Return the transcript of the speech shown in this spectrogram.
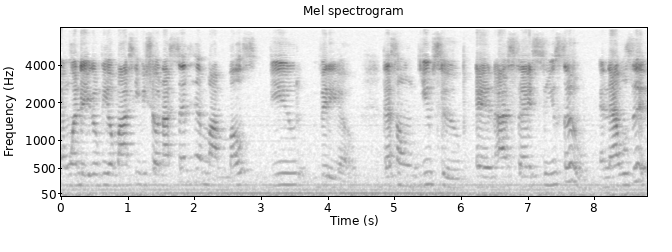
and one day you're gonna be on my TV show. And I sent him my most viewed video that's on YouTube, and I say, see you soon. And that was it.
